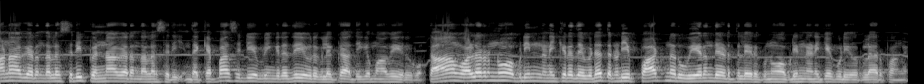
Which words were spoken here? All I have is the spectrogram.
ஆணாக இருந்தாலும் சரி பெண்ணாக இருந்தாலும் சரி இந்த கெப்பாசிட்டி அப்படிங்கிறது இவர்களுக்கு அதிகமாகவே இருக்கும். தான் வளரணும் அப்படின்னு நினைக்கிறத விட தன்னுடைய பார்ட்னர் உயர்ந்த இடத்துல இருக்கணும் அப்படின்னு நினைக்கக்கூடியவர்களா இருப்பாங்க.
